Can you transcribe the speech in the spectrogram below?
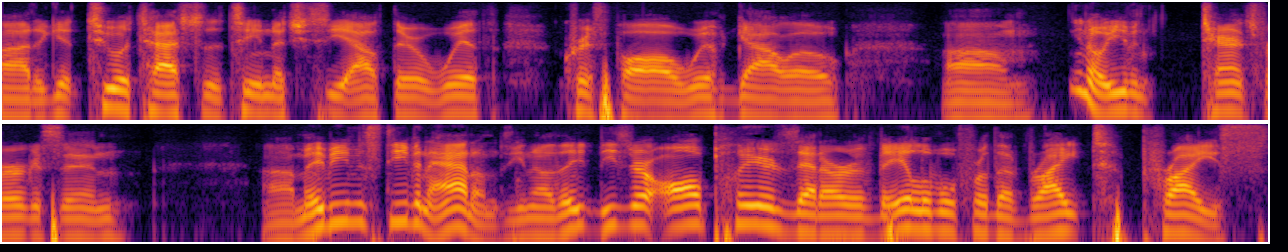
Uh, to get too attached to the team that you see out there with Chris Paul, with Gallo, um, you know, even Terrence Ferguson, uh, maybe even Steven Adams. You know, they, these are all players that are available for the right price.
